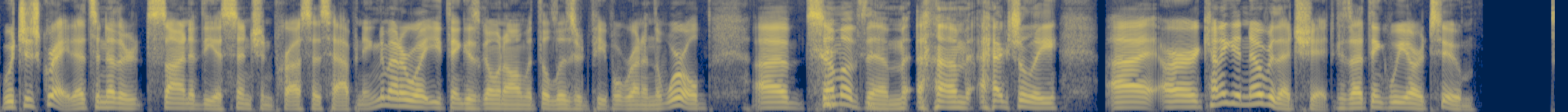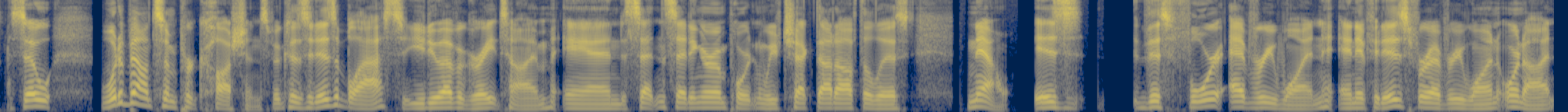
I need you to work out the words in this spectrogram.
which is great. That's another sign of the ascension process happening. No matter what you think is going on with the lizard people running the world, uh, some of them um, actually uh, are kind of getting over that shit because I think we are too. So, what about some precautions? Because it is a blast. You do have a great time, and set and setting are important. We've checked that off the list. Now, is this for everyone? And if it is for everyone or not,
